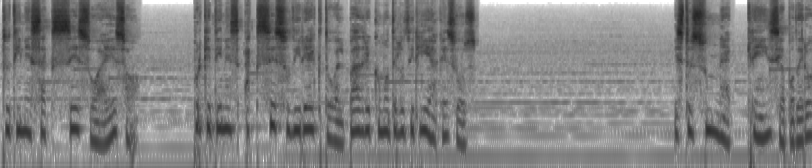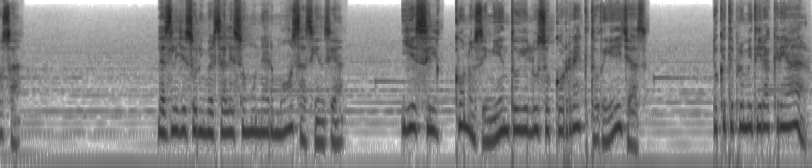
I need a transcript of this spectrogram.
Tú tienes acceso a eso porque tienes acceso directo al Padre como te lo diría Jesús. Esto es una creencia poderosa las leyes universales son una hermosa ciencia y es el conocimiento y el uso correcto de ellas lo que te permitirá crear,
